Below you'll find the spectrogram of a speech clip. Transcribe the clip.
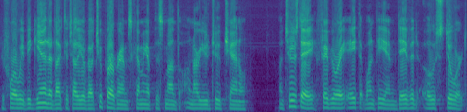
Before we begin, I'd like to tell you about two programs coming up this month on our YouTube channel. On Tuesday, February 8th at 1 p.m., David O. Stewart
